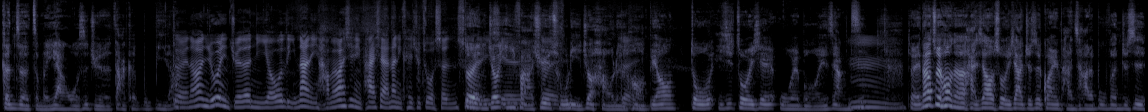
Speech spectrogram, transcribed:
跟着怎么样。我是觉得大可不必啦。对，然后如果你觉得你有理，那你好没关系，你拍下来，那你可以去做申诉。对，你就依法去处理就好了哈，不要多一些做一些无为不为这样子。嗯，对。那最后呢，还是要说一下，就是关于盘查的部分，就是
